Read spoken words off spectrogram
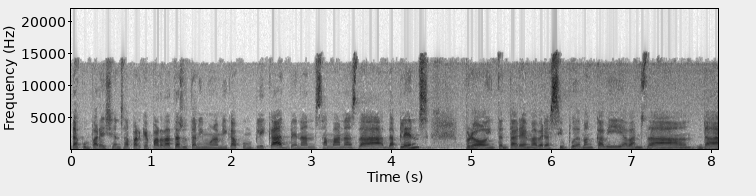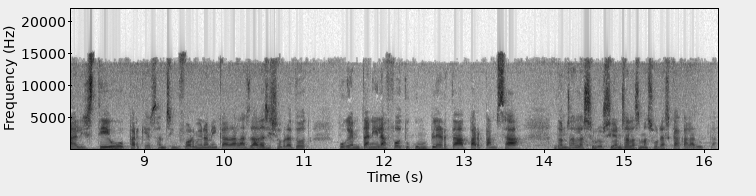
de compareixença perquè per dates ho tenim una mica complicat, venen setmanes de, de plens, però intentarem a veure si ho podem encabir abans de, de l'estiu perquè se'ns informi una mica de les dades i sobretot puguem tenir la foto completa per pensar doncs, en les solucions a les mesures que cal adoptar.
